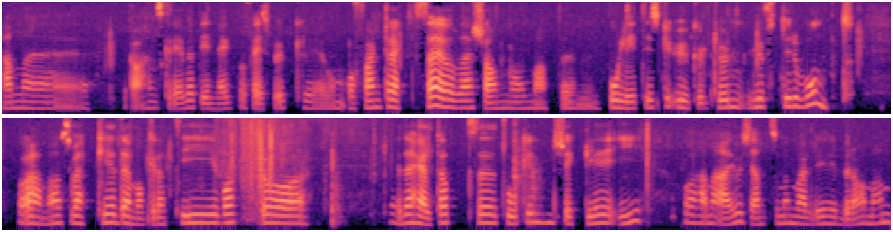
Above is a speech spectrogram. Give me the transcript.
Han, ja, han skrev et innlegg på Facebook om hvorfor han trakk seg, og der sa han om at den politiske ukulturen lufter vondt og er med å svekke demokratiet vårt. Og i det hele tatt eh, tok han skikkelig i. Og han er jo kjent som en veldig bra mann.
